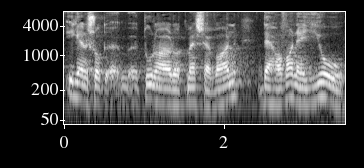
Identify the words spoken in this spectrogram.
Igen sok túlhajlott mese van, de ha van egy jó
